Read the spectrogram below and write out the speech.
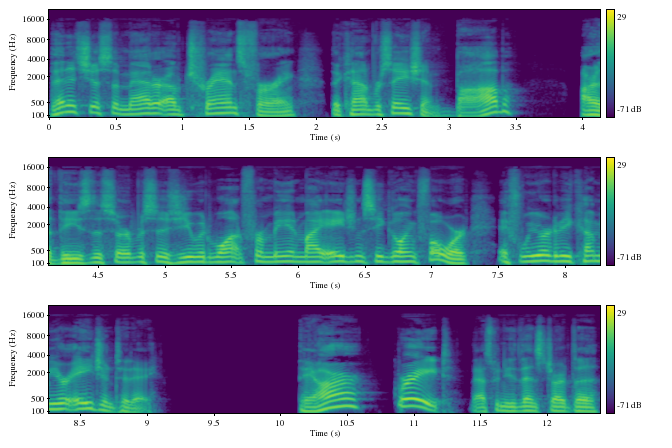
then it's just a matter of transferring the conversation. Bob, are these the services you would want from me and my agency going forward if we were to become your agent today? They are? Great. That's when you then start the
